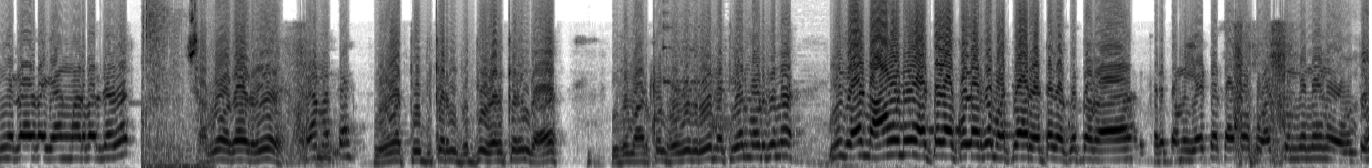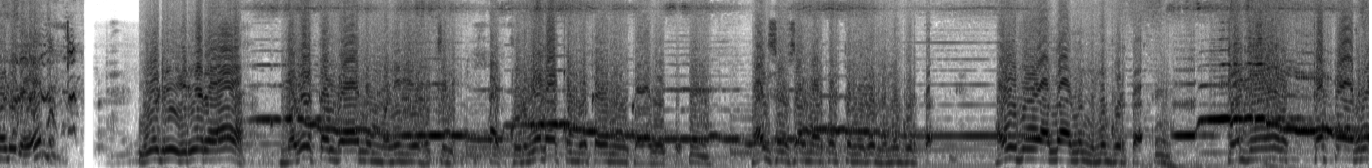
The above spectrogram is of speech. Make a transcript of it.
ನೀರ್ಲಾರ್ದಾಗ ಹೆಂಗ್ ಮಾಡ್ಬಾರ್ದ ಚಲೋ ಅದಾವ್ರಿ. ಮತ್ತೆ? ನೀವ ಬುದ್ಧಿ ಹೇಳ್ಕಿರಂದ ಇದು ಮಾಡ್ಕೊಂಡು ಹೋಗುದ್ರಿ ಮತ್ತೆ ಏನ್ ಮಾಡುದಿಲ್ಲ? ಈಗ ನಾವು ನೀವು ಹೊಟ್ಟೆಗೆ ಹಾಕೊಳ್ಳಾರ್ದ ಮತ್ತೆ ಯಾರು ಹೊಟ್ಟೆಗೆ ಹಾಕೋತಾರ? ತಮ್ಮ ಏಟ ತಾಕೋಕ್ ಹೊಟ್ಟೆ ತುಂಬಿನೇನು ಉಂಟು ಹೊಡಿದೆ ನೋಡ್ರಿ ಹಿರಿಯರ ಮಗಳ ತಂದ ನಿಮ್ ಮನೆಗೆ ಹಚ್ಚಿನಿ. ಕುಡ್ಬೋನ ಕುಂಬಳಕಾಯಿ ನಿಮ್ ಕಳಬೇಕು. ಹೆಂಗ್ ಸಂಸಾರ ಮಾಡ್ಕೊಂತ ಅನ್ನೋದು ನಿಮಗ್ ಗುರ್ತ. ಹೌದು ಅಲ್ಲ ಅನ್ನೋದು ನಿಮಗ್ ಗುರ್ತ. ಒಂದು ತಪ್ಪಾದ್ರೂ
